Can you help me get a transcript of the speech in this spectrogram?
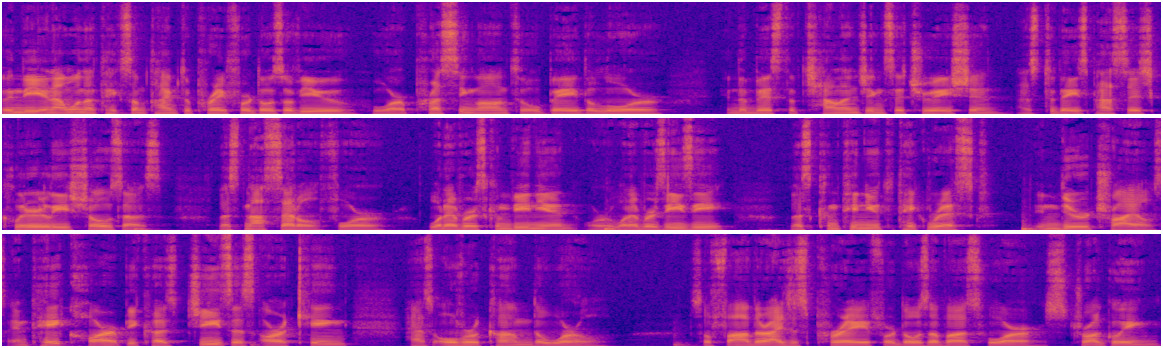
So, in the end, I want to take some time to pray for those of you who are pressing on to obey the Lord in the midst of challenging situation. As today's passage clearly shows us, let's not settle for whatever is convenient or whatever is easy. Let's continue to take risks, endure trials, and take heart because Jesus, our King, has overcome the world. So, Father, I just pray for those of us who are struggling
